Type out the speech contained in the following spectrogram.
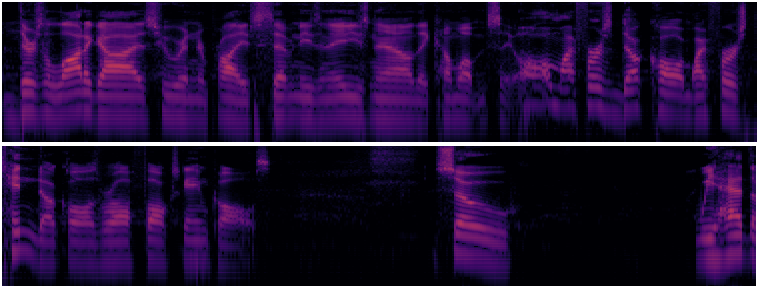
there's a lot of guys who are in their probably 70s and 80s now. They come up and say, "Oh, my first duck call, my first 10 duck calls were all Faulk's game calls." So we had the.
